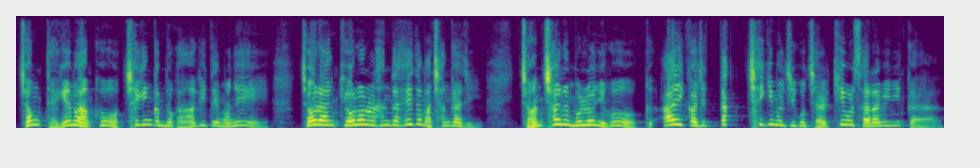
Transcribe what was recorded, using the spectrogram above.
정 되게 많고 책임감도 강하기 때문에 저랑 결혼을 한다 해도 마찬가지. 전처는 물론이고 그 아이까지 딱 책임을 지고 잘 키울 사람이니까.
